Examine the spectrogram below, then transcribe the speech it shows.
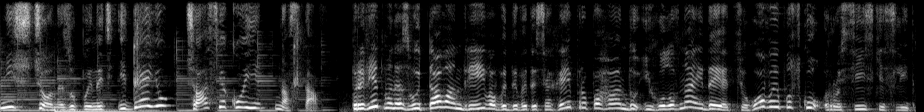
ніщо не зупинить ідею, час якої настав. Привіт, мене звуть Тава Андрієва. Ви дивитеся гей-пропаганду, і головна ідея цього випуску російський слід.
